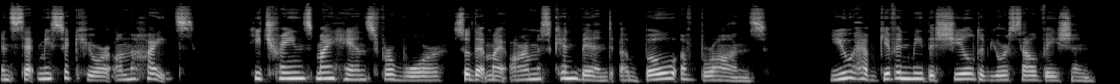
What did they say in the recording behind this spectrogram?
and set me secure on the heights. He trains my hands for war so that my arms can bend a bow of bronze. You have given me the shield of your salvation,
